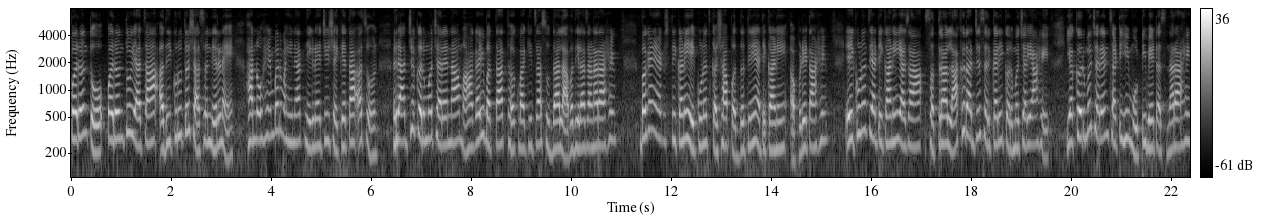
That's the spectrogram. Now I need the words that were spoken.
परंतु परंतु याचा अधिकृत शासन निर्णय हा नोव्हेंबर महिन्यात निघण्याची शक्यता असून राज्य कर्मचाऱ्यांना महागाई भत्ता थकबाकीचा सुद्धा लाभ दिला जाणार आहे. बघा या ठिकाणी एकूणच कशा पद्धतीने या ठिकाणी अपडेट आहे. एकूणच या ठिकाणी याचा सतरा लाख राज्य सरकारी कर्मचारी आहेत. या कर्मचाऱ्यांसाठी ही मोठी भेट असणार आहे.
